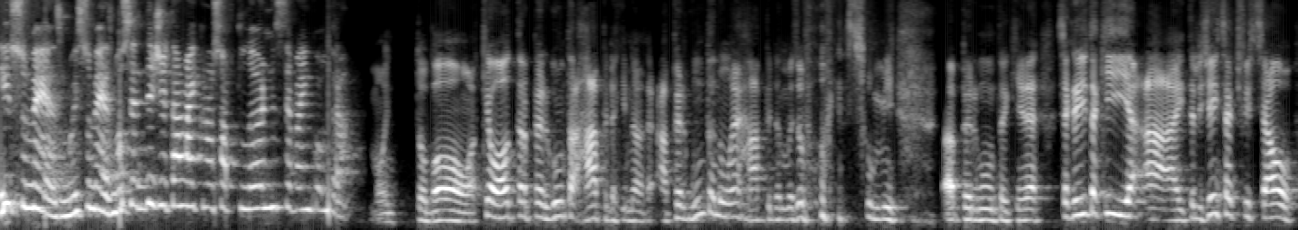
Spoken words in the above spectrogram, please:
Isso mesmo, isso mesmo. Você digitar Microsoft Learn, você vai encontrar. Muito bom. Aqui, ó, outra pergunta rápida aqui. A pergunta não é rápida, mas eu vou resumir a pergunta aqui, né? Você acredita que a, a inteligência artificial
